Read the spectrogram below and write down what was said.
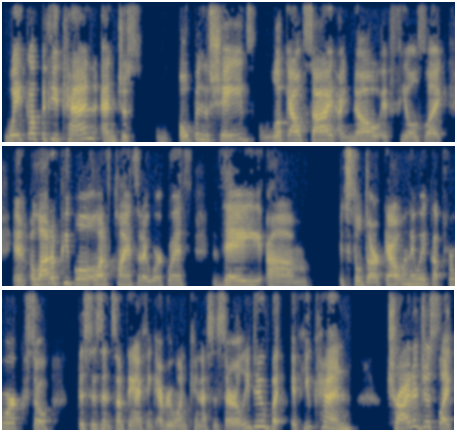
wake up if you can and just open the shades, look outside. I know it feels like a lot of people, a lot of clients that I work with, they um it's still dark out when they wake up for work. So this isn't something I think everyone can necessarily do, but if you can, try to just like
